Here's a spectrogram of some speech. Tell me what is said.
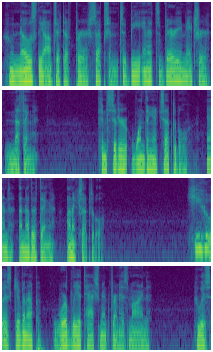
who knows the object of perception to be in its very nature nothing, consider one thing acceptable and another thing unacceptable? He who has given up worldly attachment from his mind, who is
